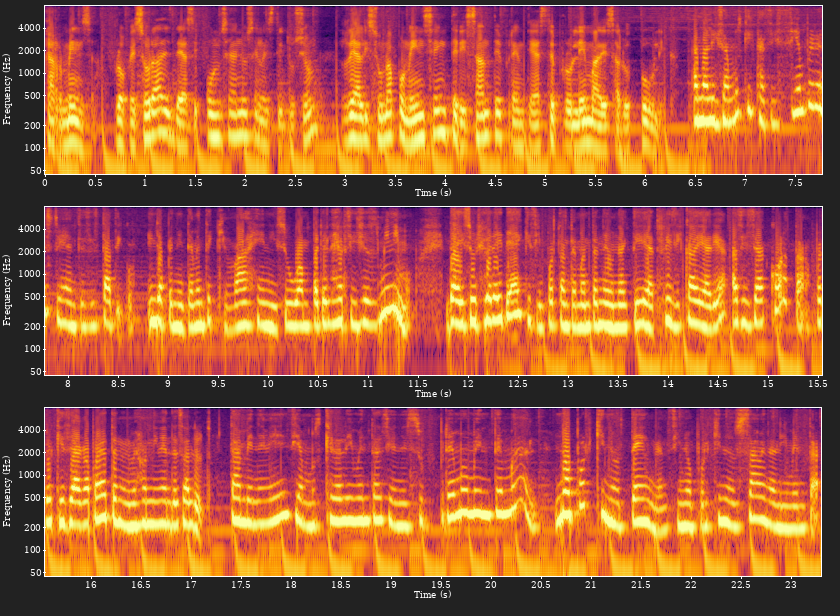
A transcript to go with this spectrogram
Carmenza, profesora desde hace 11 años en la institución, realizó una ponencia interesante frente a este problema de salud pública. Analizamos que casi siempre el estudiante es estático, independientemente que bajen y suban, pero el ejercicio es mínimo. De ahí surgió la idea de que es importante mantener una actividad física diaria, así sea corta, pero que se haga para tener mejor nivel de salud. También evidenciamos que la alimentación es supremamente mal, no porque no tengan, sino porque no saben alimentar.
